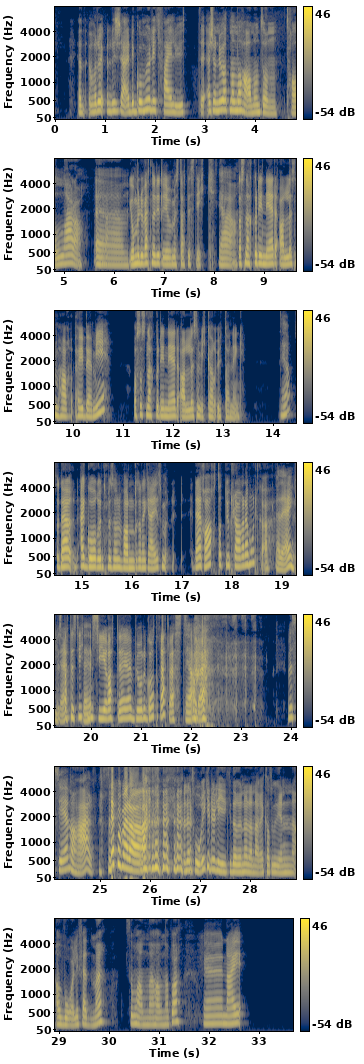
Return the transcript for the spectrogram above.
ja, det, det, det, skjer- det går meg jo litt feil ut. Jeg skjønner jo at man må ha noen sånne tall her, da. Eh, Jo, men du vet når de driver med statistikk. ja, ja. Da snakker de ned alle som har høy BMI, og så snakker de ned alle som ikke har utdanning. Ja. Så der, jeg går rundt med sånn vandrende greie som Det er rart at du klarer deg, Monica. Ja, det er egentlig det. Statistikken det. sier at det burde gått rett vest Ja. med deg. Men se nå her. Se på meg, da! Men jeg tror ikke du liker under den der kategorien alvorlig fedme, som han havna på. Eh, nei,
